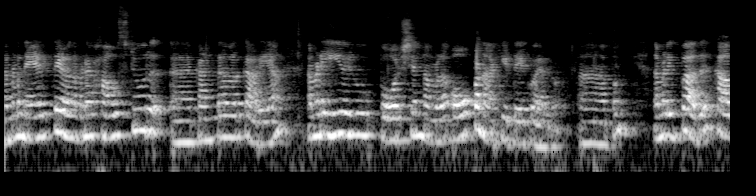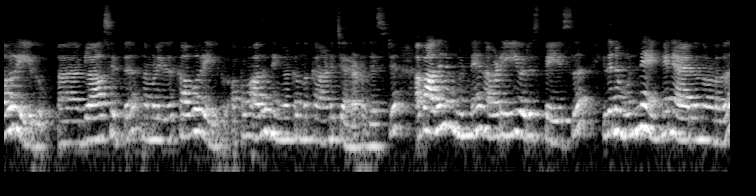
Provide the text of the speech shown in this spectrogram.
നമ്മുടെ നേരത്തെയുള്ള നമ്മുടെ ഹൗസ് ടൂർ കണ്ടവർക്ക് അറിയാം. നമ്മുടെ ഈ ഒരു പോർഷൻ നമ്മൾ ഓപ്പൺ ആക്കിയിട്ടേക്കുമായിരുന്നു അപ്പം നമ്മളിപ്പോൾ അത് കവർ ചെയ്തു. ഗ്ലാസ് ഇട്ട് നമ്മളിത് കവർ ചെയ്തു. അപ്പം അത് നിങ്ങൾക്കൊന്ന് കാണിച്ചു തരാം കേട്ടോ ജസ്റ്റ് അപ്പം അതിന് മുന്നേ നമ്മുടെ ഈ ഒരു സ്പേസ് ഇതിന് മുന്നേ എങ്ങനെയായിരുന്നു എന്നുള്ളത്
